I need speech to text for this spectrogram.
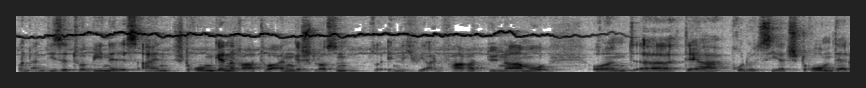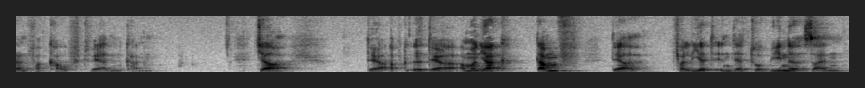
Und an diese Turbine ist ein Stromgenerator angeschlossen, so ähnlich wie ein Fahrraddynamo. Und äh, der produziert Strom, der dann verkauft werden kann. Tja, der, äh, der Ammoniakdampf, der verliert in der Turbine seinen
